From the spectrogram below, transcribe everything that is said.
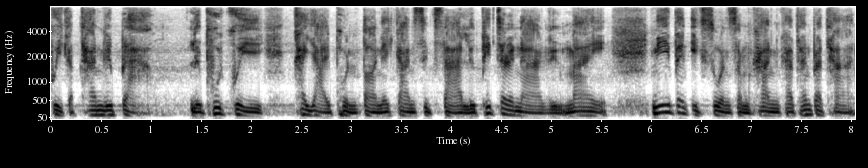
คุยกับท่านหรือเปล่า หรือพูดคุยขยายผลต่อในการศึกษาหรือพิจารณาหรือไม่ นี่เป็นอีกส่วนสำคัญค่ะท่านประธาน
